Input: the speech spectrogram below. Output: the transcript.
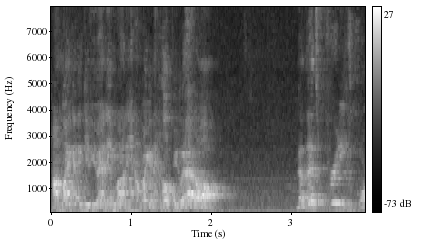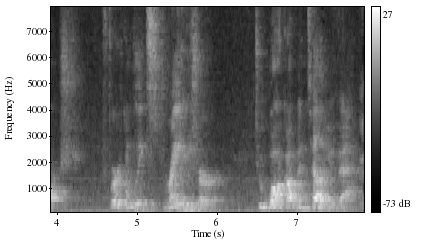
How am I going to give you any money? How am I going to help you at all? Now that's pretty harsh for a complete stranger to walk up and tell you that.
